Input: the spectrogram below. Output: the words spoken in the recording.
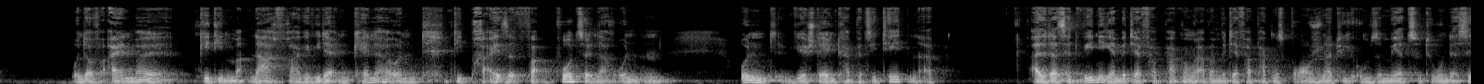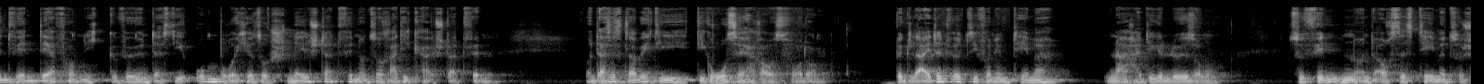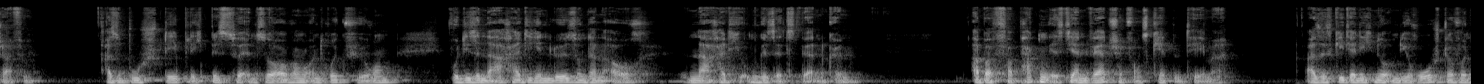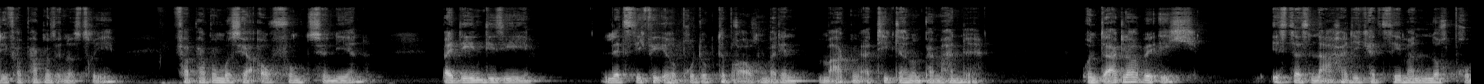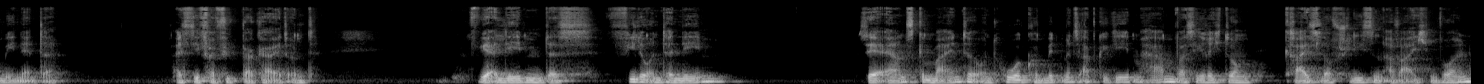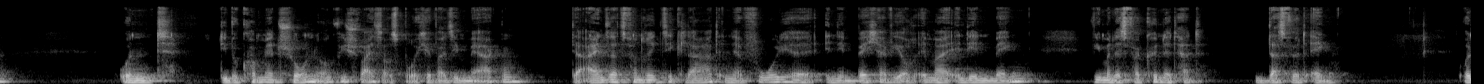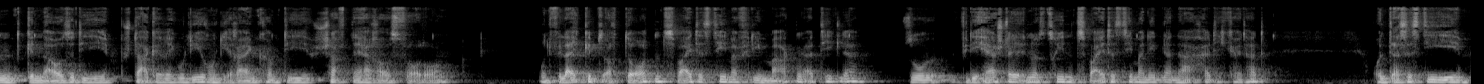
Und auf einmal geht die Nachfrage wieder im Keller und die Preise purzeln nach unten und wir stellen Kapazitäten ab. Also das hat weniger mit der Verpackung, aber mit der Verpackungsbranche natürlich umso mehr zu tun. Das sind wir in der Form nicht gewöhnt, dass die Umbrüche so schnell stattfinden und so radikal stattfinden. Und das ist, glaube ich, die, die große Herausforderung. Begleitet wird sie von dem Thema nachhaltige Lösungen zu finden und auch Systeme zu schaffen also buchstäblich bis zur Entsorgung und Rückführung, wo diese nachhaltigen Lösungen dann auch nachhaltig umgesetzt werden können. Aber Verpacken ist ja ein Wertschöpfungskettenthema. Also es geht ja nicht nur um die Rohstoffe und die Verpackungsindustrie. Verpackung muss ja auch funktionieren bei denen, die sie letztlich für ihre Produkte brauchen, bei den Markenartiklern und beim Handel. Und da glaube ich, ist das Nachhaltigkeitsthema noch prominenter. Als die Verfügbarkeit. Und wir erleben, dass viele Unternehmen sehr ernst gemeinte und hohe Commitments abgegeben haben, was sie Richtung Kreislauf schließen erreichen wollen. Und die bekommen jetzt schon irgendwie Schweißausbrüche, weil sie merken, der Einsatz von Rezyklat in der Folie, in dem Becher, wie auch immer, in den Mengen, wie man es verkündet hat, das wird eng. Und genauso die starke Regulierung, die reinkommt, die schafft eine Herausforderung. Und vielleicht gibt es auch dort ein zweites Thema für die Markenartikler, so wie die Herstellerindustrie ein zweites Thema neben der Nachhaltigkeit hat. Und das ist die,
